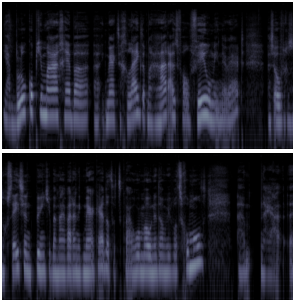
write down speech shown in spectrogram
ja, blok op je maag hebben. Uh, ik merkte gelijk dat mijn haaruitval veel minder werd. Dat is overigens nog steeds een puntje bij mij waaraan ik merk hè, dat het qua hormonen dan weer wat schommelt. Um, nou ja, uh,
